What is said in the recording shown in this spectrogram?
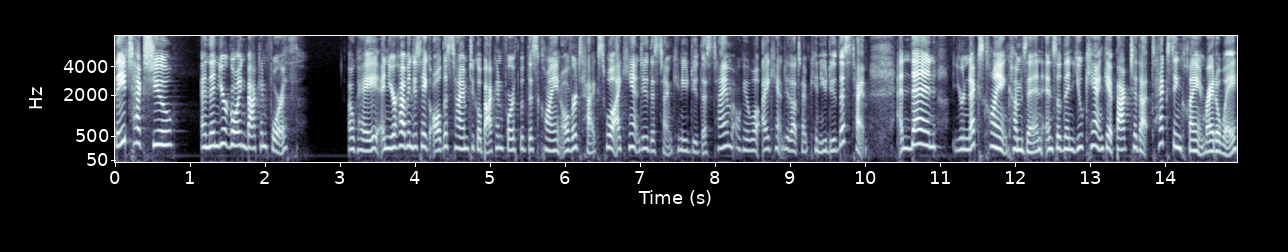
They text you and then you're going back and forth. Okay. And you're having to take all this time to go back and forth with this client over text. Well, I can't do this time. Can you do this time? Okay. Well, I can't do that time. Can you do this time? And then your next client comes in. And so then you can't get back to that texting client right away.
